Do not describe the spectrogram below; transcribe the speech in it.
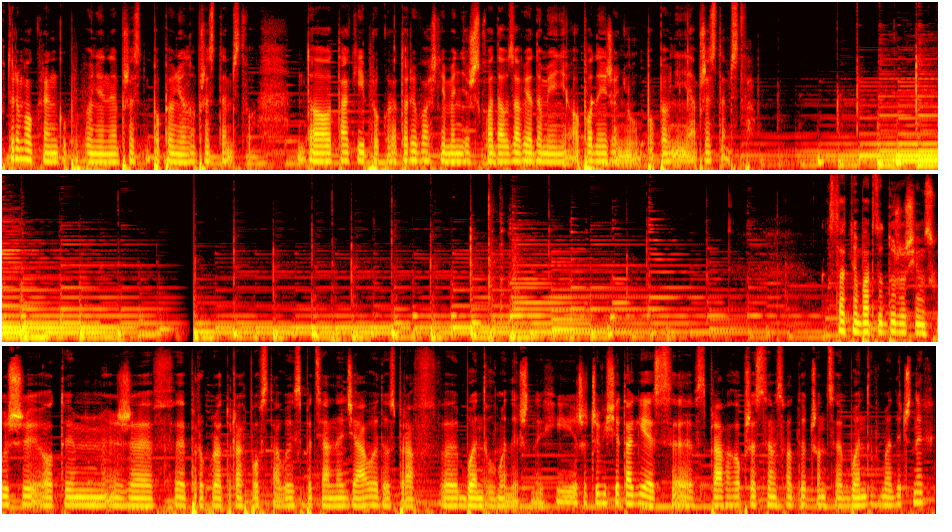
którym okręgu popełniono przestępstwo. Do takiej prokuratory właśnie będziesz składał zawiadomienie o podejrzeniu popełnienia przestępstwa. Ostatnio bardzo dużo się słyszy o tym, że w prokuraturach powstały specjalne działy do spraw błędów medycznych i rzeczywiście tak jest. W sprawach o przestępstwa dotyczące błędów medycznych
